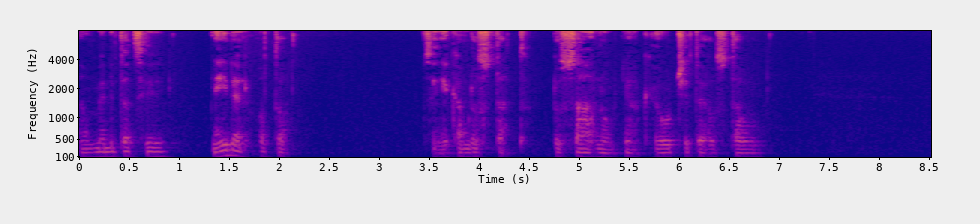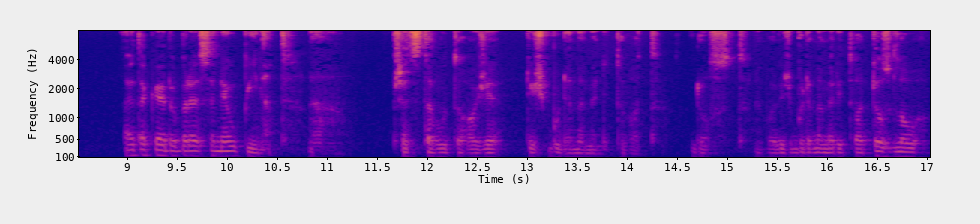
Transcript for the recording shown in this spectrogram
na meditaci nejde o to se někam dostat, dosáhnout nějakého určitého stavu. A je také dobré se neupínat na představu toho, že když budeme meditovat dost, nebo když budeme meditovat dost dlouho,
